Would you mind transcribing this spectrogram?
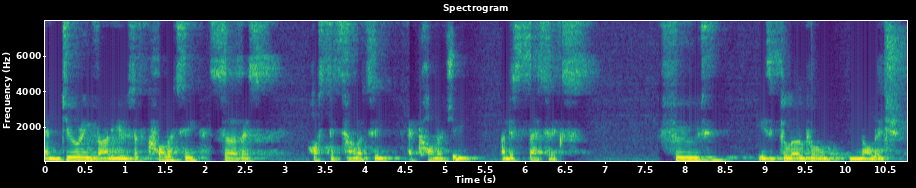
enduring values of quality, service, hospitality, ecology, and aesthetics. Food is global knowledge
